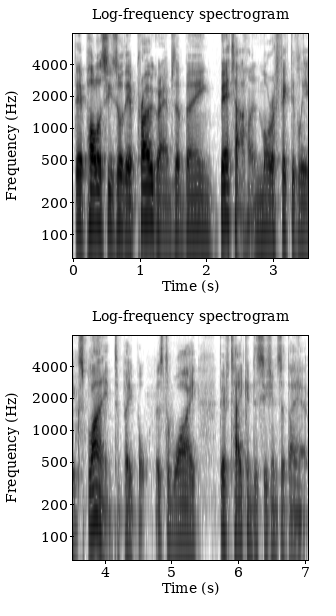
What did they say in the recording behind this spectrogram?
their policies or their programs are being better and more effectively explained to people as to why they've taken decisions that they have?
